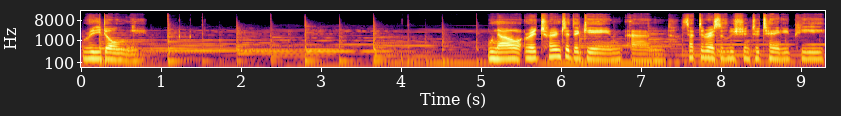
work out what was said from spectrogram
read-only. Now return to the game and set the resolution to 1080p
